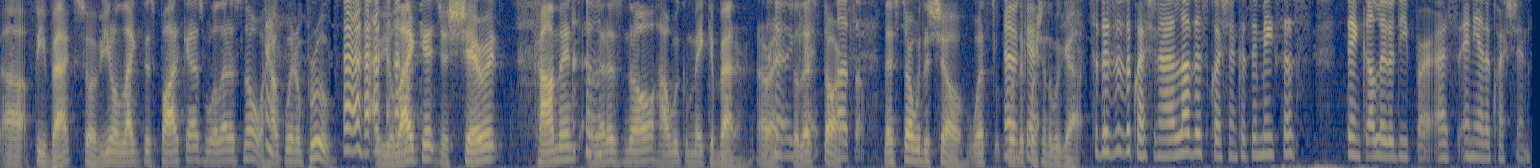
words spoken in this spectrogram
uh, feedback. So if you don't like this podcast, well, let us know how can we improve. if you like it, just share it, comment, and let us know how we can make it better. All right. So let's start. awesome. Let's start with the show. What's what's the question that we got? So this is the question, and I love this question because it makes us think a little deeper as any other question.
